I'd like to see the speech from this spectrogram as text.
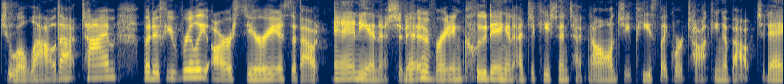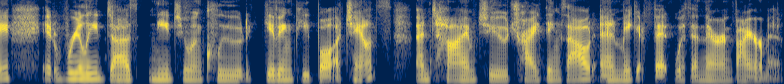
to allow that time. But if you really are serious about any initiative, right, including an education technology piece like we're talking about today, it really does need to include giving people a chance and time to try things out and make it fit within their environment.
